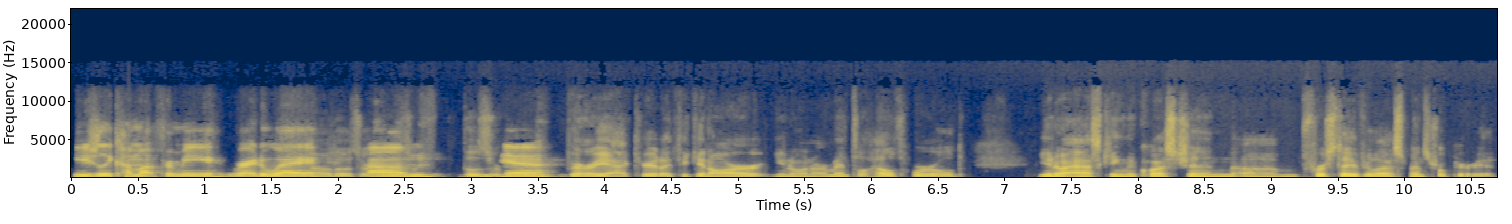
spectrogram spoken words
usually come up for me right away No, those are those are, Um, those are yeah. very accurate. I think in our you know in our mental health world, you know, asking the question um, first day of your last menstrual period,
